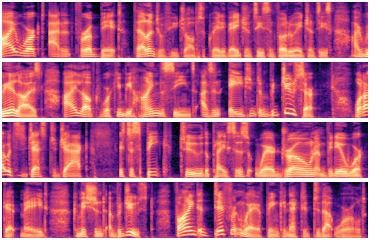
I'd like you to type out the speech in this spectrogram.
I worked at it for a bit, fell into a few jobs at creative agencies and photo agencies. I realised I loved working behind the scenes as an agent and producer. What I would suggest to Jack is to speak to the places where drone and video work get made, commissioned, and produced. Find a different way of being connected to that world.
